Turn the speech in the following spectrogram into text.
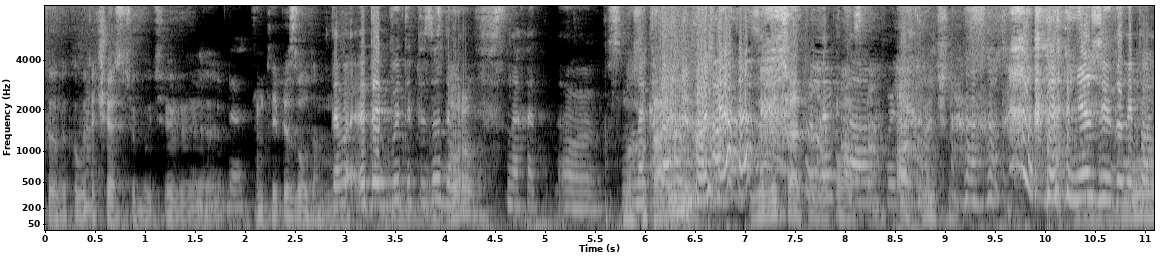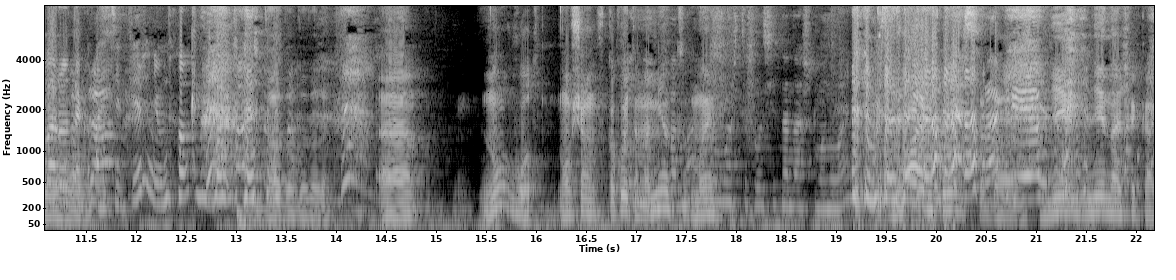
какой-то частью быть или каким-то эпизодом. Это будет эпизодом с Нахатарине? Замечательно, классно. Отлично. Неожиданный поворот. А теперь немного. Да, да, да, да. Ну вот. В общем, в какой-то ну, момент мы... Вы можете получить на нашем онлайн. Онлайн-курсе. Не, иначе как.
